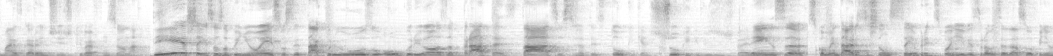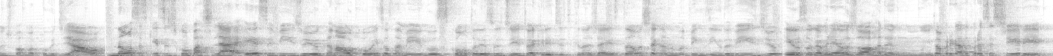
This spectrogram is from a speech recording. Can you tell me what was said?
mais garantido que vai funcionar. Deixa aí suas opiniões, se você tá curioso ou curiosa pra testar, se você já testou, o que, achou, o que, fez de diferença. Os comentários estão sempre disponíveis para você dar sua opinião de forma cordial. Não se esqueça de compartilhar esse vídeo e o canal com seus amigos. Com tudo isso dito, acredito que nós já estamos chegando no finzinho do vídeo. Eu sou Gabriel Jordan, muito obrigado por assistir e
